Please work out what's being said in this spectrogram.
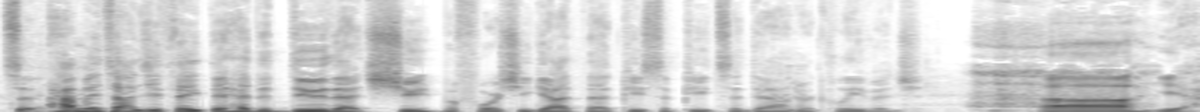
So, how many times do you think they had to do that shoot before she got that piece of pizza down her cleavage? Uh, yeah.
